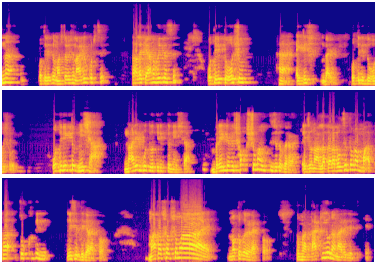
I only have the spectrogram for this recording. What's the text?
না, অতিরিক্ত মাস্টারবেশন আগেও করছে। তাহলে কেন হইতেছে? অতিরিক্ত ওষুধ হ্যাঁ এটি দায়ী, অতিরিক্ত ওষুধ, অতিরিক্ত নেশা নারীর প্রতি অতিরিক্ত নেশা। ব্রেনটাকে সবসময় উত্তেজিত করে রাখে। এই জন্য আল্লাহ তালা বলছে, তোমরা মাথা চক্ষুকে নিচের দিকে রাখো। মাথা সবসময় নত করে রাখো। তোমরা তাকিও না নারীদের দিকে।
